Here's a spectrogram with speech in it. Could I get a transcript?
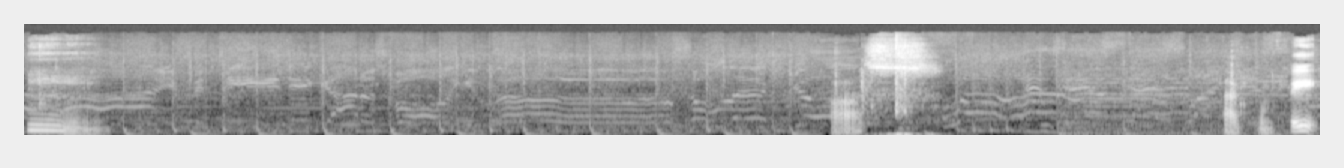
Thirteen. Pass. Pack complete.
